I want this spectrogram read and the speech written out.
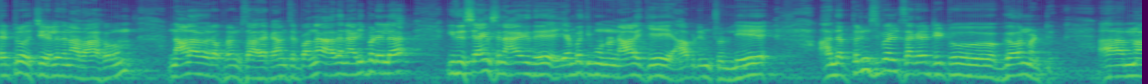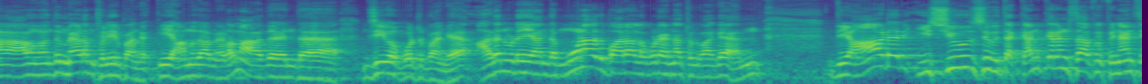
லெட்ரு வச்சு எழுதினதாகவும் நாலாவது ரெஃபரன்ஸ் அதை காமிச்சிருப்பாங்க. அதன் அடிப்படையில் இது சேங்ஷன் ஆகுது எண்பத்தி மூணு நாளைக்கு அப்படின்னு சொல்லி அந்த பிரின்சிபல் செக்ரட்டரி டு கவர்மெண்ட்டு அவங்க வந்து மேடம் சொல்லியிருப்பாங்க. பி. அமுதா மேடம் அது இந்த ஜியோ போட்டிருப்பாங்க. அதனுடைய அந்த மூணாவது பாராவில் கூட என்ன சொல்லுவாங்க? The order issues with the concurrence of finance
